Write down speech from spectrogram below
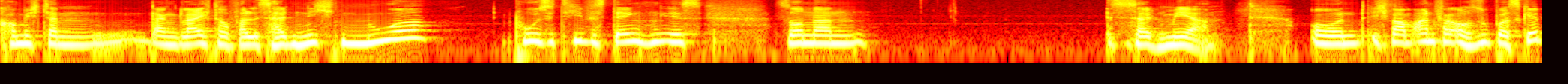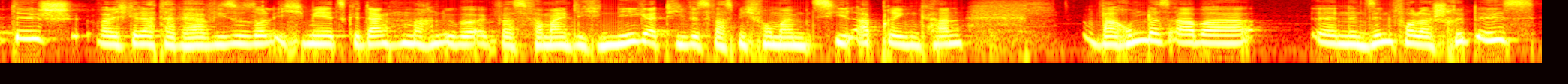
komme ich dann, dann gleich drauf, weil es halt nicht nur positives Denken ist, sondern es ist halt mehr. Und ich war am Anfang auch super skeptisch, weil ich gedacht habe, ja, wieso soll ich mir jetzt Gedanken machen über etwas vermeintlich Negatives, was mich von meinem Ziel abbringen kann? Warum das aber äh, ein sinnvoller Schritt ist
